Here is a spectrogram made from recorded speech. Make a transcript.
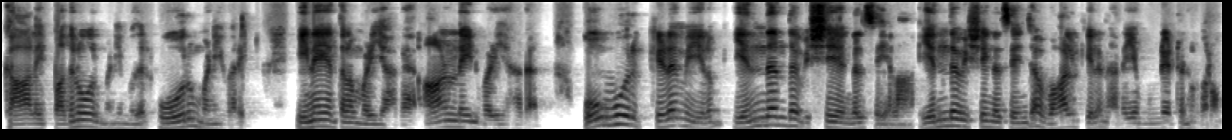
காலை பதினோரு மணி முதல் ஒரு மணி வரை இணையதளம் வழியாக ஆன்லைன் வழியாக ஒவ்வொரு கிழமையிலும் எந்தெந்த விஷயங்கள் செய்யலாம் எந்த விஷயங்கள் செஞ்சா வாழ்க்கையில நிறைய முன்னேற்றங்கள் வரும்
